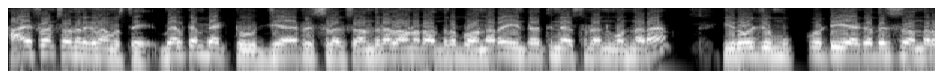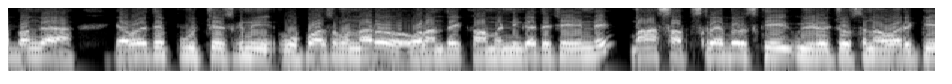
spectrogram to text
హాయ్ ఫ్రెండ్స్ అందరికీ నమస్తే. వెల్కమ్ బ్యాక్ టు జేఆర్ రిసలక్స్. అందరూ ఎలా ఉన్నారు? అందరూ బాగున్నారా? ఇంటర్ తినేస్తారు అనుకుంటున్నారా? ఈ రోజు ముక్కోటి ఏకాదశి సందర్భంగా ఎవరైతే పూజ చేసుకుని ఉపవాసం ఉన్నారో వాళ్ళంతా కామెంటింగ్ అయితే చేయండి. మన సబ్స్క్రైబర్స్కి వీడియో చూస్తున్న వారికి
